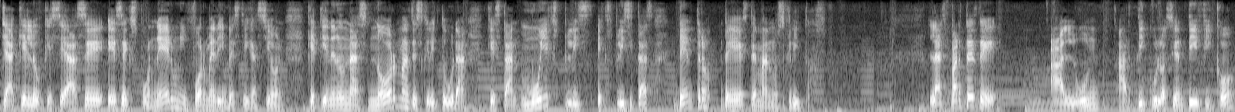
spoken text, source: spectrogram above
ya que lo que se hace es exponer un informe de investigación que tienen unas normas de escritura que están muy explícitas dentro de este manuscrito. Las partes de algún artículo científico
